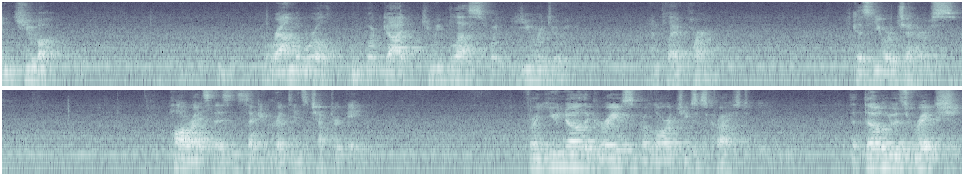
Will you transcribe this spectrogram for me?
in Cuba, around the world? Lord God, can we bless what you are doing and play a part? Because you are generous. Paul writes this in 2 Corinthians chapter 8. For you know the grace of our Lord Jesus Christ, that though he was rich,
